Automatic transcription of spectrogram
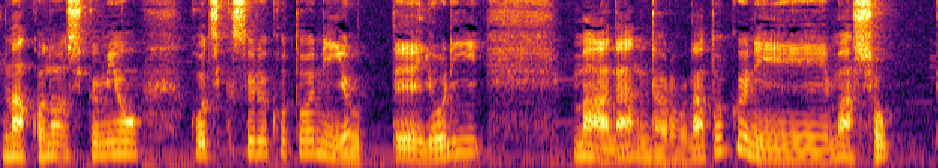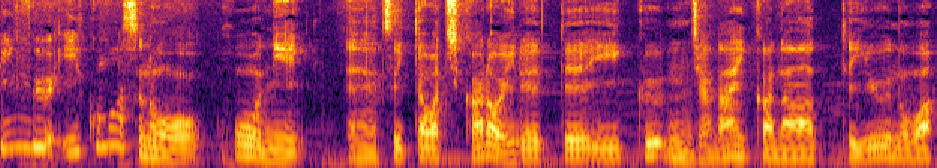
まあ、この仕組みを構築することによって、より、まあなんだろうな、特に、まあ、ショッピング、e コマースの方にえー、ツイッターは力を入れていくんじゃないかなっていうのは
